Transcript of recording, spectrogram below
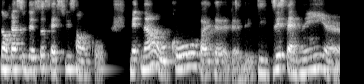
Donc, à suite de ça, ça suit son cours. Maintenant, au cours de, des dix années euh,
